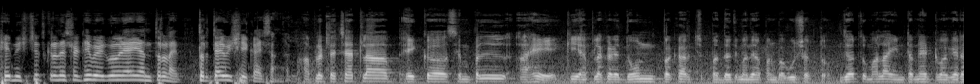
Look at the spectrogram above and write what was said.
हे निश्चित करण्यासाठी वेगवेगळ्या यंत्रणा आहेत. तर त्याविषयी काय सांगाल? आपलं त्याच्यातला एक सिंपल आहे की आपल्याकडे दोन प्रकारच्या पद्धतीमध्ये आपण बघू शकतो. जर तुम्हाला इंटरनेट वगैरे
